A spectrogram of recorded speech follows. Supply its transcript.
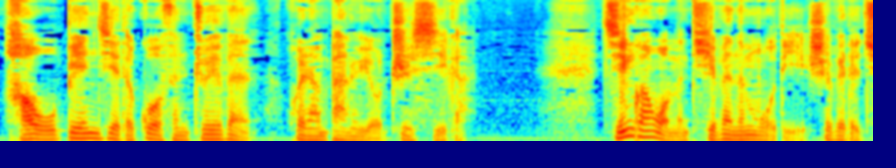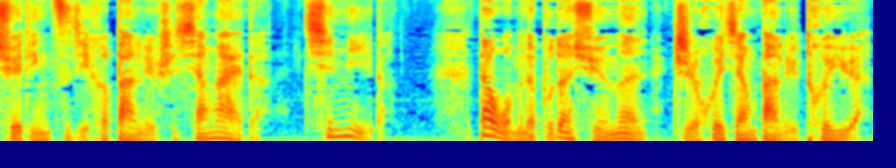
毫无边界的过分追问，会让伴侣有窒息感。尽管我们提问的目的是为了确定自己和伴侣是相爱的、亲密的，但我们的不断询问只会将伴侣推远。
